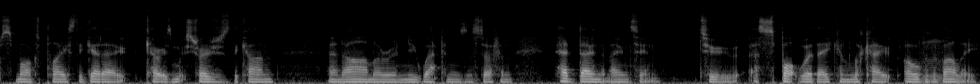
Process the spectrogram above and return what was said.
Smaug's place. They get out, carry as much treasure as they can, and armor and new weapons and stuff, and head down the mountain to a spot where they can look out over the Mm. valley.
